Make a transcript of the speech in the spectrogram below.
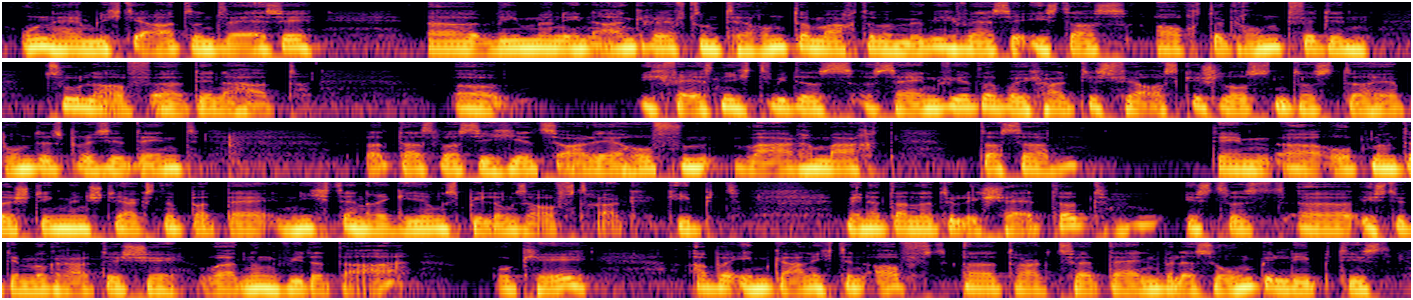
unheimlich, die Art und Weise, äh, wie man ihn angreift und heruntermacht, aber möglicherweise ist das auch der Grund für den Zulauf, äh, den er hat. Äh, ich weiß nicht, wie das sein wird, aber ich halte es für ausgeschlossen, dass der Herr Bundespräsident das, was sich jetzt alle erhoffen, wahr macht, dass er dem äh, Obmann der stimmenstärksten Partei nicht einen Regierungsbildungsauftrag gibt. Wenn er dann natürlich scheitert, ist, das, äh, ist die demokratische Ordnung wieder da, okay, aber ihm gar nicht den Auftrag zu erteilen, weil er so unbeliebt ist,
